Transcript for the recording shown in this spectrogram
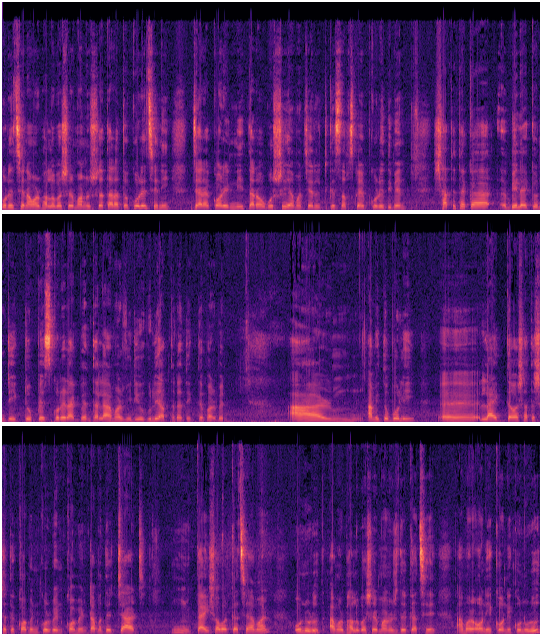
করেছেন, আমার ভালোবাসার মানুষরা তারা তো করেছেনই। যারা করেননি, তারা অবশ্যই আমার চ্যানেলটিকে সাবস্ক্রাইব করে দিবেন। সাথে থাকা বেল আইকনটি একটু প্রেস করে রাখবেন, তাহলে আমার ভিডিওগুলি আপনারা দেখতে পারবেন। আর আমি তো বলি লাইক দেওয়ার সাথে সাথে কমেন্ট করবেন কমেন্ট আমাদের চার্জ তাই সবার কাছে আমার অনুরোধ, আমার ভালোবাসার মানুষদের কাছে আমার অনেক অনেক অনুরোধ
